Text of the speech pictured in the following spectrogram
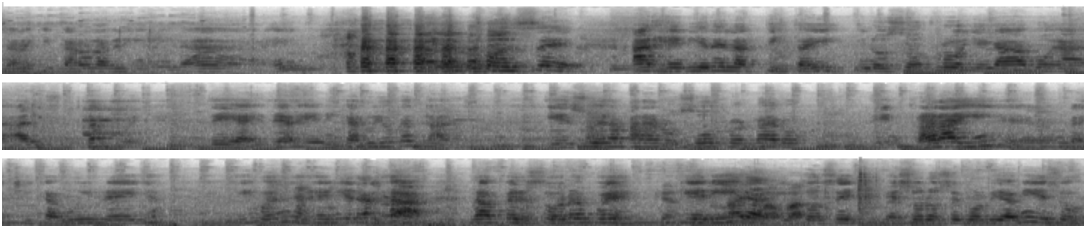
Se le quitaron la virginidad a. Entonces, Argeni era el artista ahí y nosotros llegábamos a, a disfrutar pues, de, de Argeni Carrullo cantando. Eso era para nosotros, hermano, entrar ahí, era una chica muy bella. Y bueno, Argeni era la, la persona pues querida. Ay. Entonces, eso no se me olvida a mí, eso,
